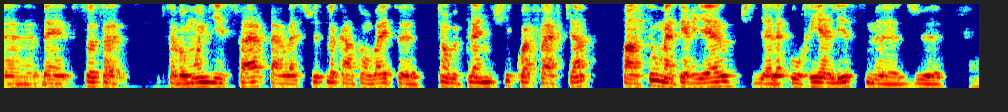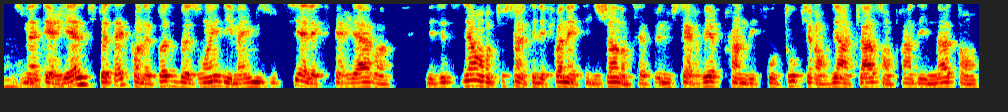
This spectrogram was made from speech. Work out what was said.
euh, ben, ça, ça, va moins bien se faire par la suite là, quand on va être, euh, si on veut planifier quoi faire quand, penser au matériel puis au réalisme euh, du, matériel. Puis peut-être qu'on n'a pas besoin des mêmes outils à l'extérieur. Les étudiants ont tous un téléphone intelligent, donc ça peut nous servir prendre des photos, puis on revient en classe, on prend des notes, on,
